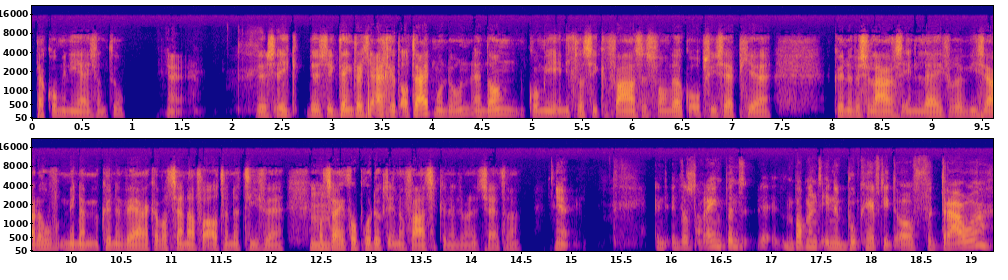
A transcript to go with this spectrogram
daar kom je niet eens aan toe. Ja. Dus, ik, dus ik denk dat je eigenlijk het altijd moet doen. En dan kom je in die klassieke fases van welke opties heb je. Kunnen we salaris inleveren? Wie zou er minder kunnen werken? Wat zijn dan voor alternatieven? Wat mhm. zou je voor productinnovatie kunnen doen, et cetera? Ja. En het was nog één punt. Op een moment in het boek heeft hij het over vertrouwen.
